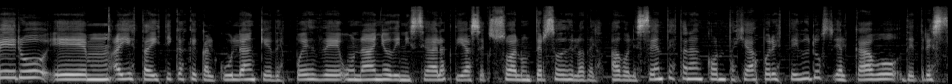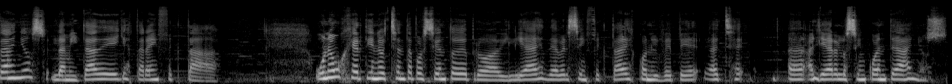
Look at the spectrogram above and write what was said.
pero em, hay estadísticas que calculan que después de un año de iniciar la actividad sexual, un tercio de los adolescentes estarán contagiadas por este virus y al cabo de tres años la mitad de ellas estará infectada. Una mujer tiene 80% de probabilidades de haberse infectada con el VPH eh, al llegar a los 50 años.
